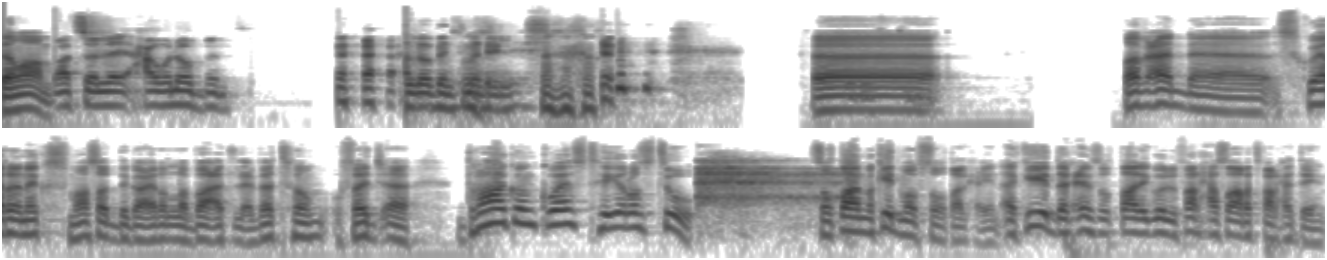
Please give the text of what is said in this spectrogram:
تمام. واتسون اللي حولوه بنت خلوه بنت ما أدري ليش. آه، طبعا آه، Square Enix ما صدقوا على الله باعت لعبتهم وفجأة Dragon Quest Heroes 2 سلطان أكيد مبسوط الحين. أكيد الحين سلطان يقول الفرحة صارت فرحتين.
